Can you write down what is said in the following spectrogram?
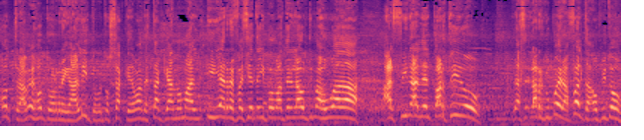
otra vez otro regalito. Estos saques de banda están quedando mal. Y RF7 Ipo va a tener la última jugada al final del partido. La, la recupera, falta, opitó.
